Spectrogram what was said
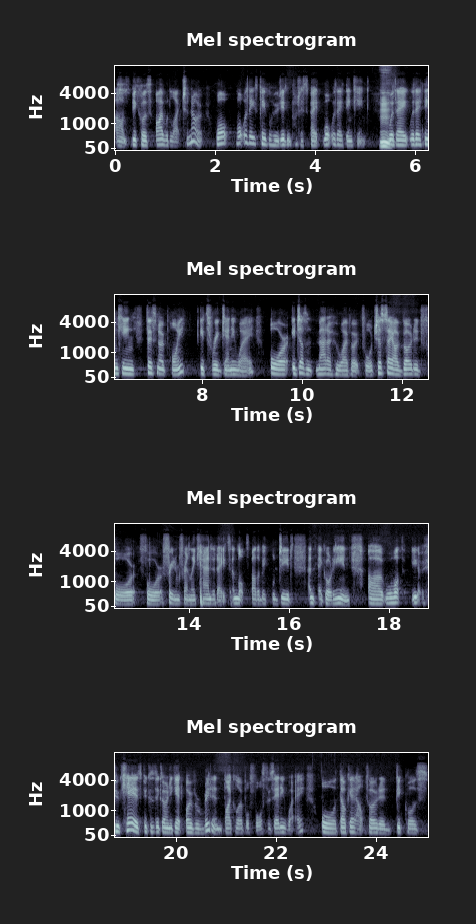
um, because I would like to know what, what were these people who didn't participate, what were they thinking? Mm. Were they were they thinking there's no point, it's rigged anyway, or it doesn't matter who I vote for. Just say I voted for for freedom friendly candidates and lots of other people did and they got in. Uh, well, what you know, who cares because they're going to get overridden by global forces anyway, or they'll get outvoted because.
